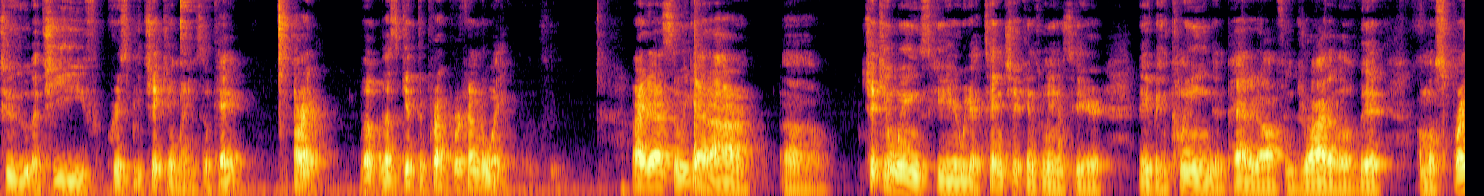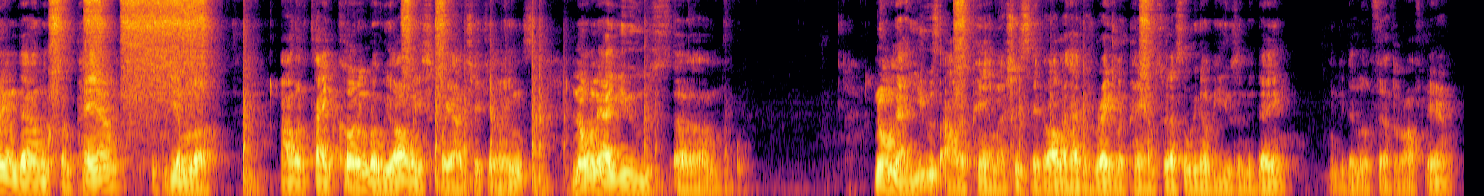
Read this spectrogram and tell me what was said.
to achieve crispy chicken wings, okay? All right, well, let's get the prep work underway. All right, guys, so we got our uh, chicken wings here. We got 10 chicken wings here. They've been cleaned and patted off and dried a little bit. I'm gonna spray them down with some Pam, just give them a little olive type coating, but we always spray our chicken wings. Normally I use, um, normally I use olive Pam, I should say, but all I have is regular Pam, so that's what we're gonna be using today. Get that little feather off there.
